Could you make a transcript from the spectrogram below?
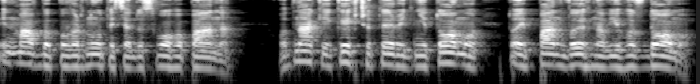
він мав би повернутися до свого пана. Однак яких чотири дні тому той пан вигнав його з дому.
